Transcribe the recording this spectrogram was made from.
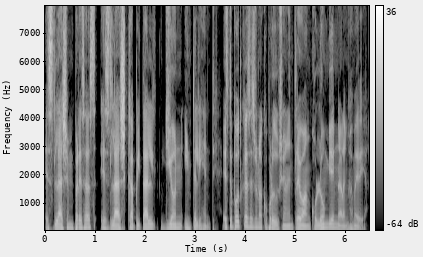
slash empresas slash capital guion inteligente. Este podcast es una coproducción entre Bancolombia y Naranja Media.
